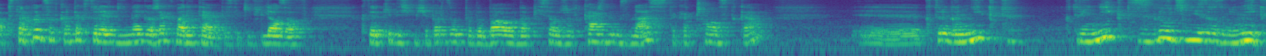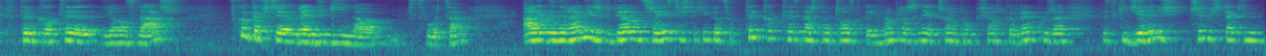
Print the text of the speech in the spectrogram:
abstrahując od kontekstu religijnego, Jacques Maritain, to jest taki filozof, który kiedyś mi się bardzo podobało, napisał, że w każdym z nas jest taka cząstka, yy, którego nikt, której nikt z ludzi nie zrozumie, nikt, tylko ty ją znasz, w kontekście religii, no, stwórca, ale generalnie rzecz biorąc, że jest coś takiego, co tylko ty znasz tą cząstkę i mam wrażenie, jak trzymam tą książkę w ręku, że to jest takie dzielenie się czymś takim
